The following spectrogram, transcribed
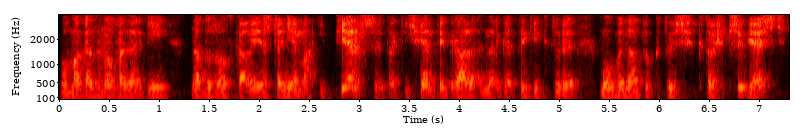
bo magazynów energii na dużą skalę jeszcze nie ma. I pierwszy taki święty gral energetyki, który mógłby nam tu ktoś, ktoś przywieść,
